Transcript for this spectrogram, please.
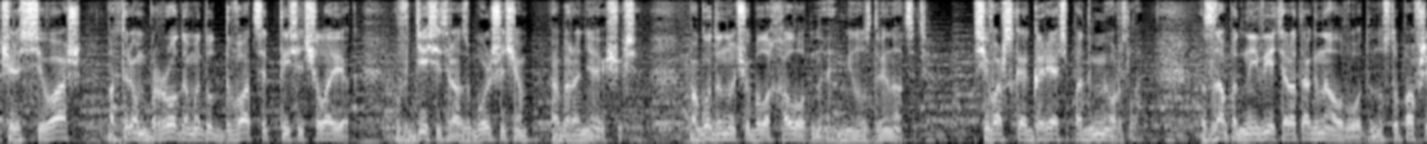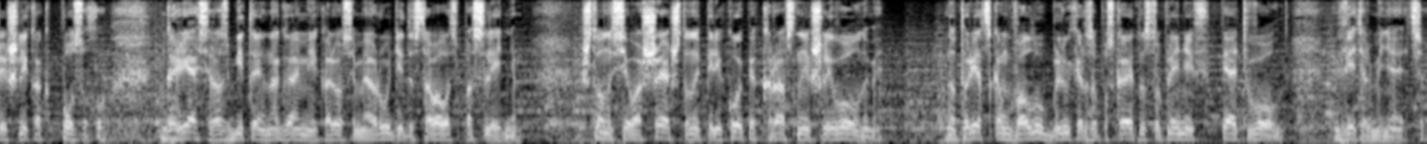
Через Севаш по трем бродам идут 20 тысяч человек, в 10 раз больше, чем обороняющихся. Погода ночью была холодная, минус 12. Севашская грязь подмерзла. Западный ветер отогнал воду, наступавшие шли как посуху. Грязь, разбитая ногами и колесами орудий, доставалась последним. Что на Севаше, что на Перекопе красные шли волнами – на турецком валу Блюхер запускает наступление в пять волн. Ветер меняется.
